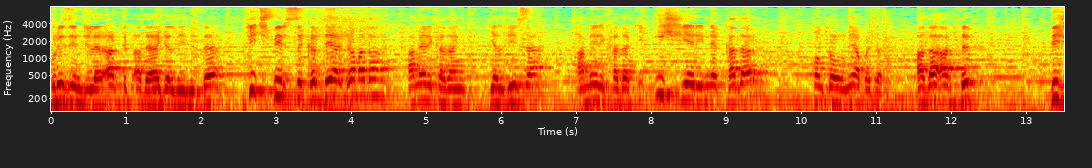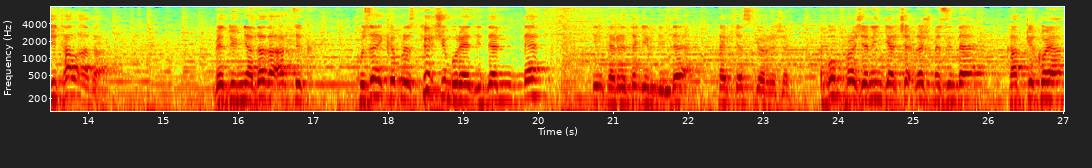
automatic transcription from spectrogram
turizmciler artık adaya geldiğimizde hiçbir sıkıntı yaşamadan Amerika'dan geldiyse Amerika'daki iş yerine kadar kontrolünü yapacak. Ada artık dijital ada ve dünyada da artık Kuzey Kıbrıs Türk Cumhuriyeti'nden de internete girdiğinde herkes görecek. Bu projenin gerçekleşmesinde katkı koyan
